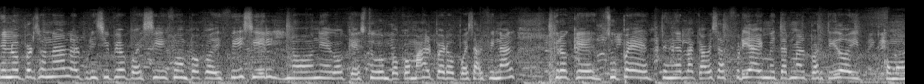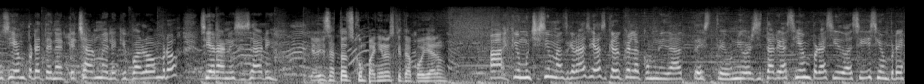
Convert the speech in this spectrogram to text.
En lo personal, al principio pues sí fue un poco difícil, no niego que estuve un poco mal, pero pues al final creo que supe tener la cabeza fría y meterme al partido y como siempre tener que echarme el equipo al hombro si era necesario. ¿Qué dices a todos tus compañeros que te apoyaron? Ay, que muchísimas gracias, creo que la comunidad este, universitaria siempre ha sido así, siempre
